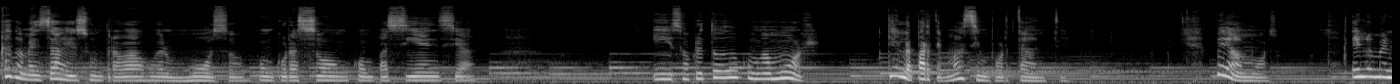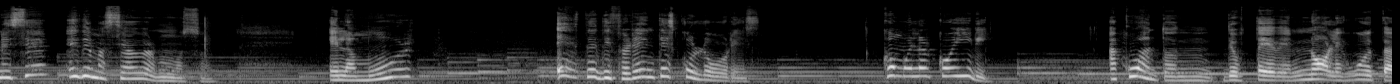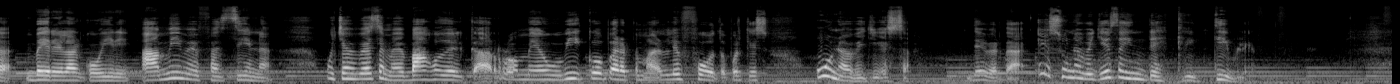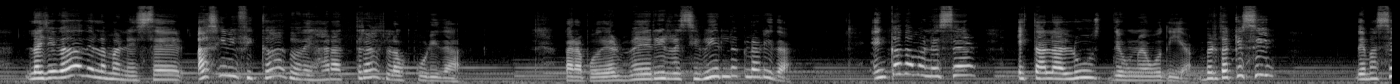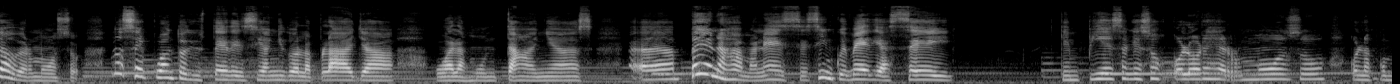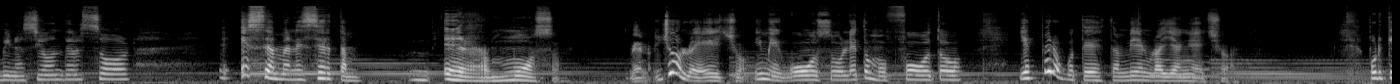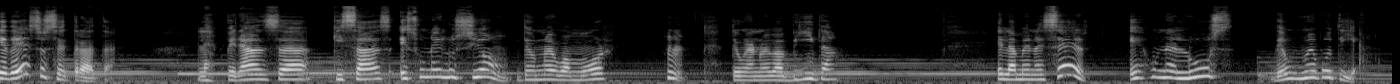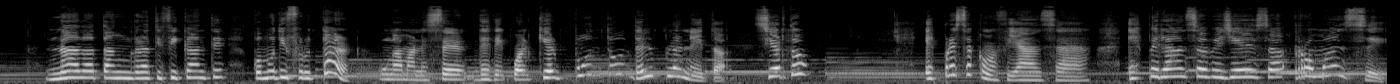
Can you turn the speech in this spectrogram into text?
Cada mensaje es un trabajo hermoso, con corazón, con paciencia y sobre todo con amor, que es la parte más importante. Veamos, el amanecer es demasiado hermoso. El amor es de diferentes colores como el arco iris. ¿A cuántos de ustedes no les gusta ver el arco iris? A mí me fascina. Muchas veces me bajo del carro, me ubico para tomarle foto porque es una belleza. De verdad, es una belleza indescriptible. La llegada del amanecer ha significado dejar atrás la oscuridad para poder ver y recibir la claridad. En cada amanecer está la luz de un nuevo día. ¿Verdad que sí? Demasiado hermoso. No sé cuántos de ustedes se han ido a la playa o a las montañas. Apenas amanece, cinco y media, seis, que empiezan esos colores hermosos con la combinación del sol. Ese amanecer tan hermoso. Bueno, yo lo he hecho y me gozo, le tomo fotos y espero que ustedes también lo hayan hecho. Porque de eso se trata. La esperanza quizás es una ilusión de un nuevo amor, hmm, de una nueva vida. El amanecer es una luz de un nuevo día. Nada tan gratificante como disfrutar un amanecer desde cualquier punto del planeta, ¿cierto? Expresa confianza, esperanza, belleza, romance.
